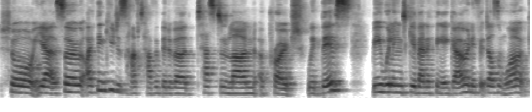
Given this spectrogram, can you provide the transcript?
Sure. Yeah. So I think you just have to have a bit of a test and learn approach with this. Be willing to give anything a go, and if it doesn't work,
